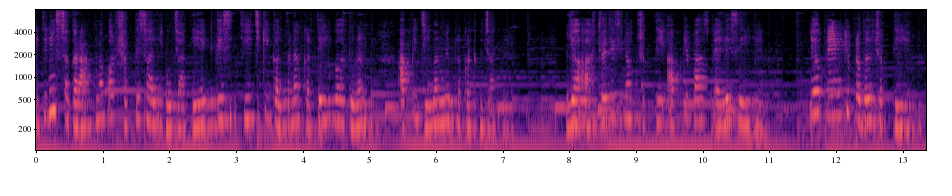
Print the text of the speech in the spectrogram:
इतनी सकारात्मक और शक्तिशाली हो जाती है कि किसी चीज़ की कल्पना करते ही वह तुरंत आपके जीवन में प्रकट हो जाती है। यह आश्चर्यजनक शक्ति आपके पास पहले से ही है। यह प्रेम की प्रबल शक्ति है।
